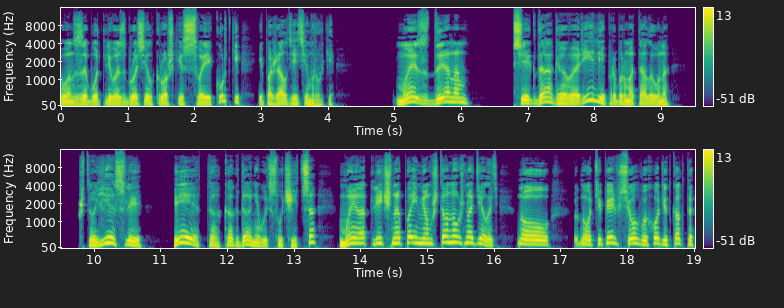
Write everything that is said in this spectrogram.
Он заботливо сбросил крошки с своей куртки и пожал детям руки. Мы с Дэном всегда говорили, — пробормотала Уна, — что если это когда-нибудь случится, мы отлично поймем, что нужно делать, но, но теперь все выходит как-то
